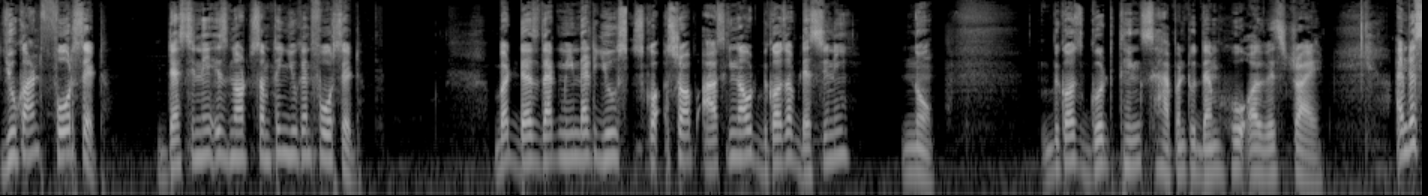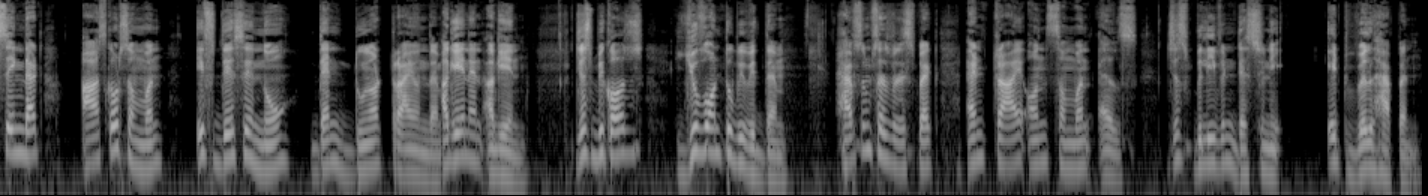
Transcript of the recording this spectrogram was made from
You can't force it. Destiny is not something you can force it. But does that mean that you sc- stop asking out because of destiny? No. Because good things happen to them who always try. I'm just saying that ask out someone. If they say no, then do not try on them again and again. Just because you want to be with them. Have some self respect and try on someone else. Just believe in destiny. It will happen.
